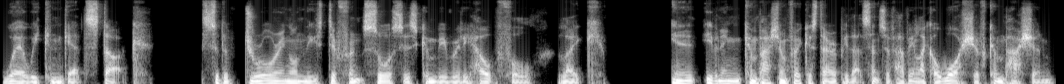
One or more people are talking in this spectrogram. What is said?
where we can get stuck sort of drawing on these different sources can be really helpful. Like in, even in compassion focused therapy, that sense of having like a wash of compassion,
